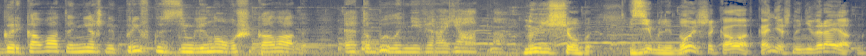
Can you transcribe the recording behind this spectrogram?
Горьковато-нежный привкус земляного шоколада – это было невероятно. Ну еще бы. Земляной шоколад, конечно, невероятно.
